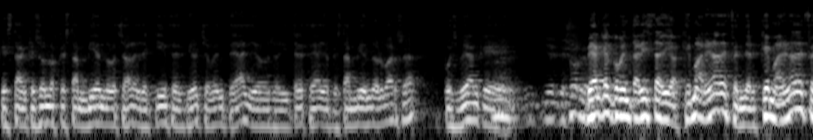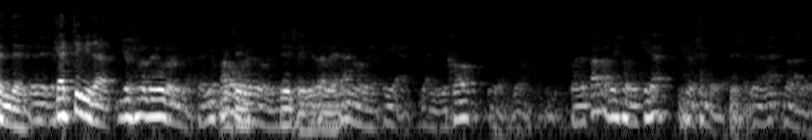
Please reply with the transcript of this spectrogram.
que están, que son los que están viendo, los chavales de 15, 18, 20 años y 13 años que están viendo el Barça, pues vean que vean que el comentarista diga qué manera de defender, qué manera de defender, eh, qué actividad. Yo solo veo Euroliga, o sea, yo pago sí, por Euroliga. Sí, sí, yo, también. No veo. Y, a, y, a, mi hijo, yo, con el Papa ves lo que quieras, pero siempre veo. O sea, yo no, la veo.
